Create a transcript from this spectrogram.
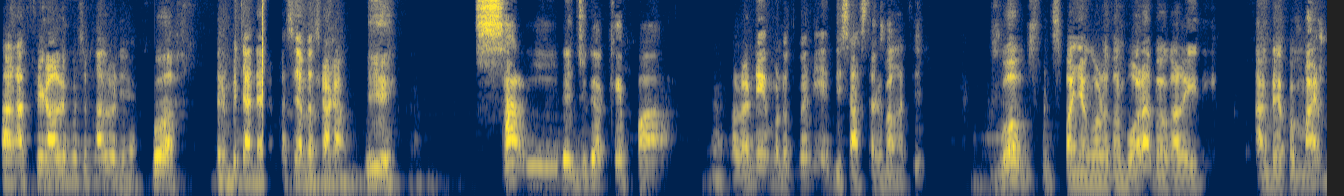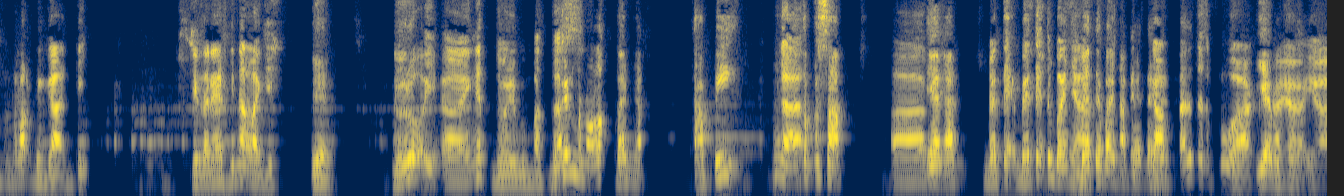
sangat viral di musim lalu nih ya. Wah, Dan bercandanya masih sampai sekarang. iya. Sari dan juga Kepa. Nah, kalau ini menurut gue ini disaster banget sih. Gue sepanjang gue nonton bola baru kali ini ada pemain menolak diganti. Di pertandingan final lagi. Iya. Dulu eh, inget 2014. Mungkin menolak banyak, tapi enggak. tetap kesap, eh, iya kan? Bete bete itu banyak. Bete banyak, tapi bete, nggak tapi tetap keluar. Iya, Kayak betul. ya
